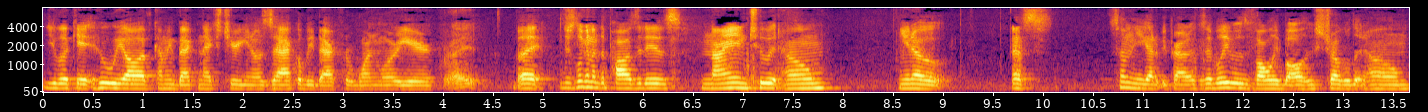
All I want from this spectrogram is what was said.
you look at who we all have coming back next year. You know, Zach will be back for one more year. right. But just looking at the positives, nine and two at home, you know, that's something you got to be proud of because I believe it was volleyball who struggled at home,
